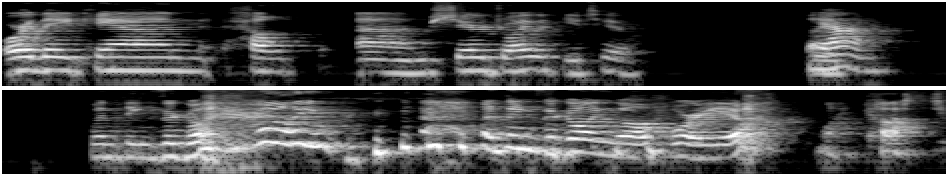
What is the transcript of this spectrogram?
or they can help um, share joy with you too. Like, yeah. when things are going really when things are going well for you. Oh my gosh.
